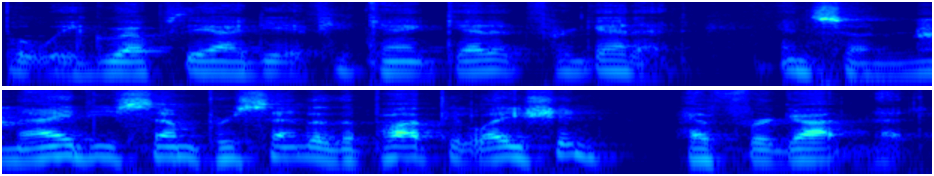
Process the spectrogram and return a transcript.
But we grew up with the idea, if you can't get it, forget it. And so 90-some percent of the population have forgotten it.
